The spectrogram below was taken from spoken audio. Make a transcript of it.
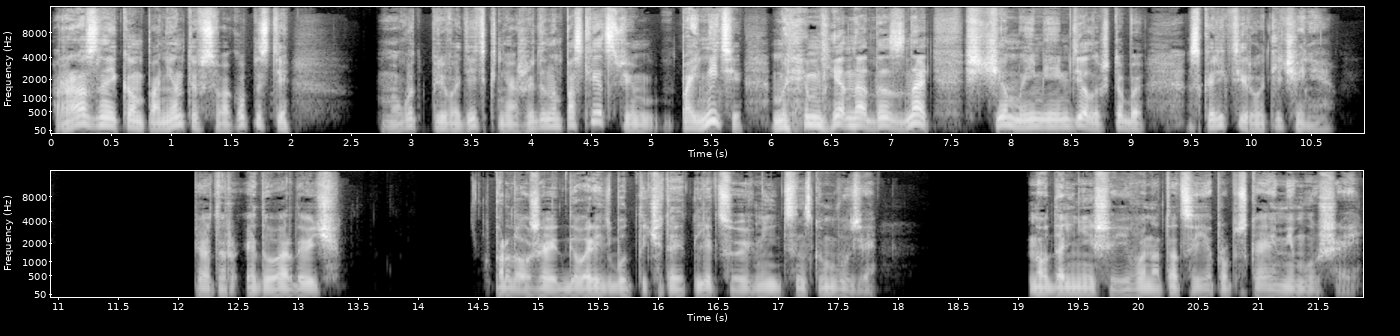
Разные компоненты в совокупности могут приводить к неожиданным последствиям. Поймите, мне, мне надо знать, с чем мы имеем дело, чтобы скорректировать лечение. Петр Эдуардович продолжает говорить, будто читает лекцию в медицинском вузе. Но дальнейшие его нотации я пропускаю мимо ушей.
